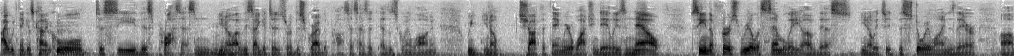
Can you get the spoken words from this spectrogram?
I would think it's kind of cool to see this process, and you know, at least I get to sort of describe the process as it as it's going along. And we, you know, shot the thing. We were watching dailies, and now seeing the first real assembly of this, you know, it's it, the storyline is there, uh,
